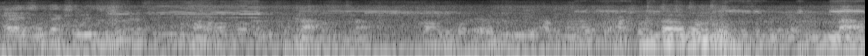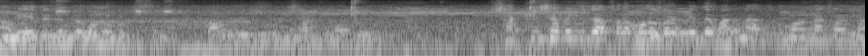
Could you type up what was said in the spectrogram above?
হ্যাঁ, একসাথে না? না, না। না, আমি দুজনকে গণ্য করতেছি। সাক্ষী হিসাবে যদি আপনারা মনে করেন নিতে পারেন আর যদি মনে না করেন না।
